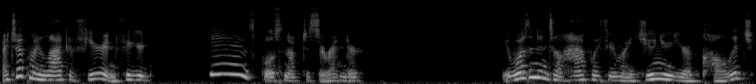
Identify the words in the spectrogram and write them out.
I took my lack of fear and figured was close enough to surrender. It wasn't until halfway through my junior year of college,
